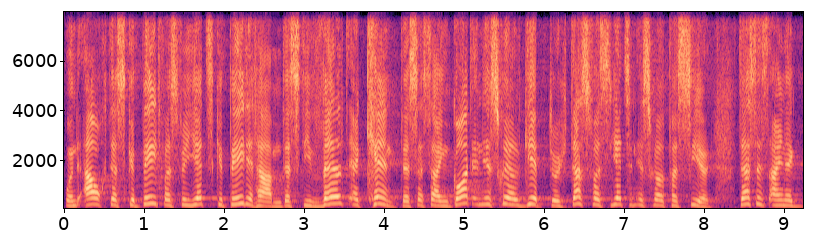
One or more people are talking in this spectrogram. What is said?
Und auch das Gebet, was wir jetzt gebetet haben, dass die Welt erkennt, dass es einen Gott in Israel gibt, durch das, was jetzt in Israel passiert, das ist ein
